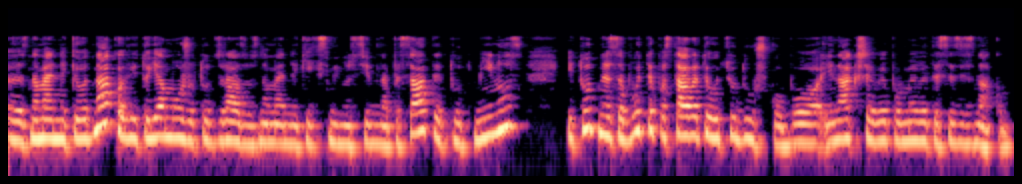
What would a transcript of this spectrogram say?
Е, знаменники однакові, то я можу тут зразу знаменник х-7 написати, тут мінус. І тут не забудьте поставити оцю дужку, бо інакше ви помилитеся зі знаком.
